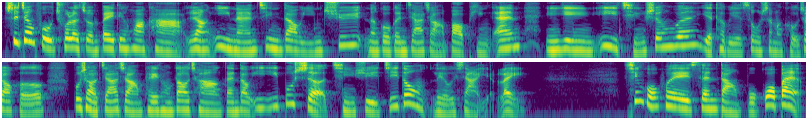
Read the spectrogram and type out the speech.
市政府除了准备电话卡，让役男进到营区能够跟家长报平安，因应疫情升温，也特别送上了口罩盒。不少家长陪同到场，感到依依不舍，情绪激动，流下眼泪。新国会三党不过半，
